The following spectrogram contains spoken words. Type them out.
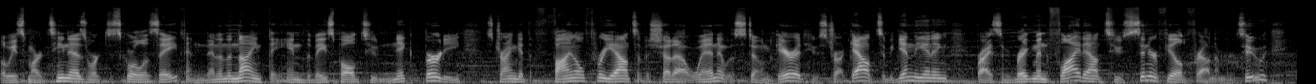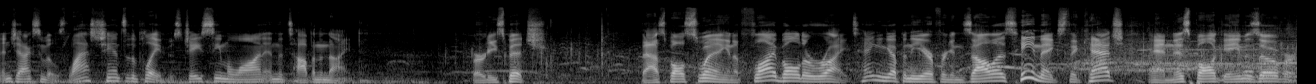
Luis Martinez worked a scoreless eighth. And then in the ninth, they handed the baseball to Nick Burdi to try and get the final three outs of a shutout win. It was Stone Garrett who struck out to begin the inning. Bryson Brigman flied out to center field for out number two. Then Jacksonville's last chance at the plate was J.C. Milan in the top of the ninth. Burdi's pitch. Fastball swing and a fly ball to right. Hanging up in the air for Gonzalez. He makes the catch, and this ball game is over.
